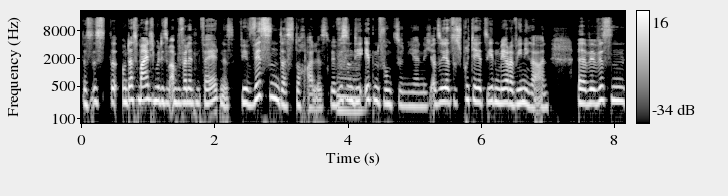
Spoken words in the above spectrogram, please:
Das ist, und das meine ich mit diesem ambivalenten Verhältnis. Wir wissen das doch alles. Wir wissen, Mhm. Diäten funktionieren nicht. Also jetzt das spricht ja jetzt jeden mehr oder weniger an. Äh, wir wissen,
